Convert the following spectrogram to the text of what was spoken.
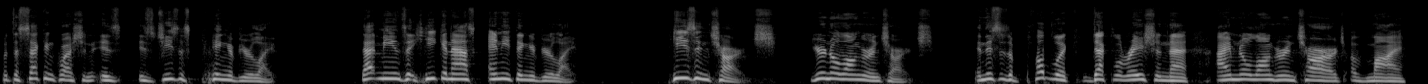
But the second question is Is Jesus king of your life? That means that he can ask anything of your life. He's in charge. You're no longer in charge. And this is a public declaration that I'm no longer in charge of my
